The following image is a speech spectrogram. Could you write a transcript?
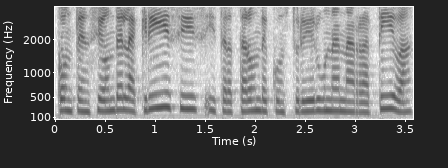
contención de la crisis y trataron de construir una narrativa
